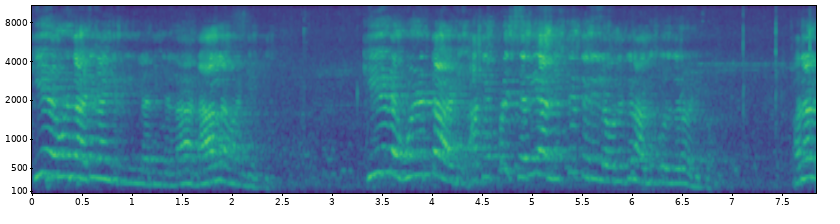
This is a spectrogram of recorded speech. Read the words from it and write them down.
கீழே விழுந்தா அடி வாங்கியிருக்கீங்களா நீங்களா நான்லாம் வாங்கியிருக்கேன். கீழே விழுந்தா அடி. அது எப்படி சரியா நிக்க தெரியல உனக்கு? நான் அதுக்கு ஒரு தடவை அடிப்பேன். அதனால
